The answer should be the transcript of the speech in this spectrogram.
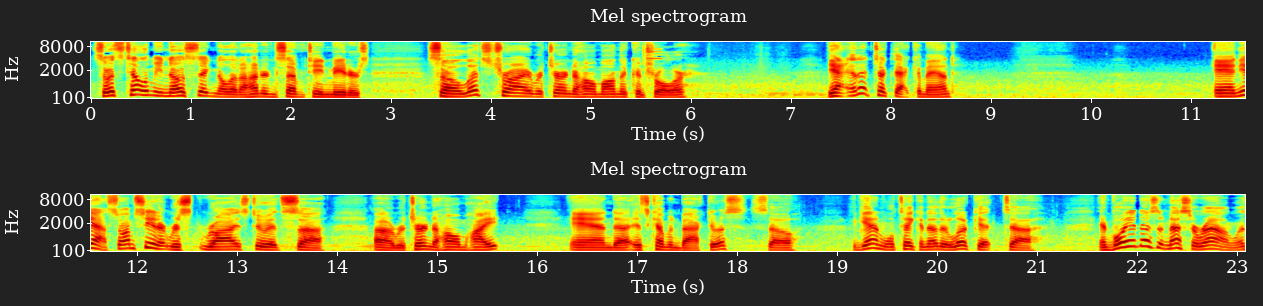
so it's telling me no signal at 117 meters. So let's try return to home on the controller. Yeah, and it took that command. And yeah, so I'm seeing it rise to its uh, uh, return to home height and uh, it's coming back to us. So again, we'll take another look at uh, and boy, it doesn't mess around. When,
